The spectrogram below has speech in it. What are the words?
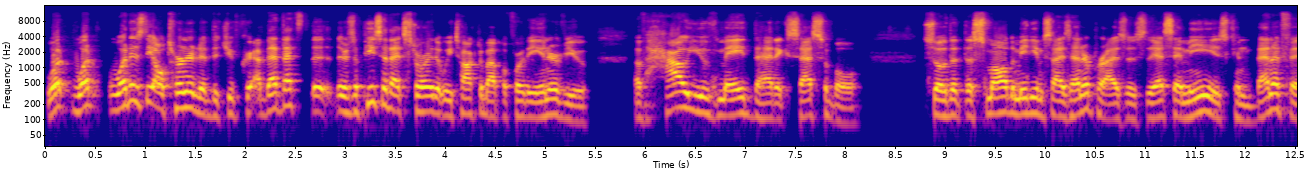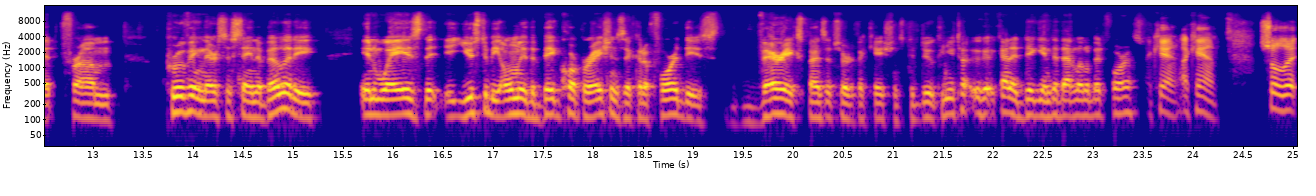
What what what is the alternative that you've created? That that's the, there's a piece of that story that we talked about before the interview of how you've made that accessible so that the small to medium sized enterprises, the SMEs, can benefit from proving their sustainability in ways that it used to be only the big corporations that could afford these very expensive certifications could do. Can you t- uh, kind of dig into that a little bit for us? I can. I can. So let,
